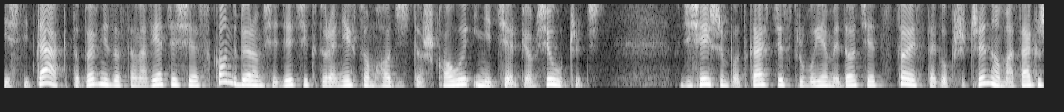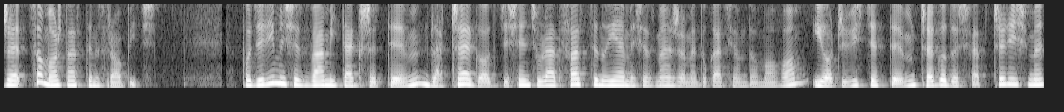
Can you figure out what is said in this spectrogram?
Jeśli tak, to pewnie zastanawiacie się, skąd biorą się dzieci, które nie chcą chodzić do szkoły i nie cierpią się uczyć. W dzisiejszym podcaście spróbujemy dociec, co jest tego przyczyną, a także co można z tym zrobić. Podzielimy się z Wami także tym, dlaczego od 10 lat fascynujemy się z mężem edukacją domową i oczywiście tym, czego doświadczyliśmy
